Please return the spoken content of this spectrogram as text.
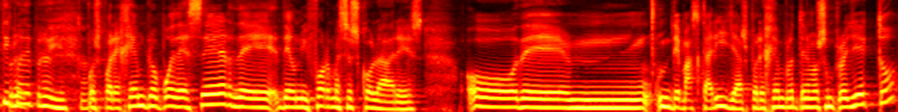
tipo de proyectos? Pues, por ejemplo, puede ser de uniformes escolares o de, mm, de, mascarillas. Por ejemplo, tenemos un proyecto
